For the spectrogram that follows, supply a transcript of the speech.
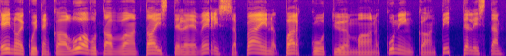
Ei kuitenkaan luovuta, vaan taistelee verissä päin parkkuutyömaan kuninkaan tittelistä –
